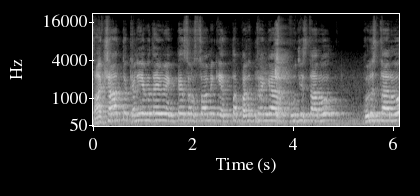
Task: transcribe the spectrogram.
సాక్షాత్తు కలియుగ దైవం వెంకటేశ్వర స్వామికి ఎంత పవిత్రంగా పూజిస్తారో కొలుస్తారో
